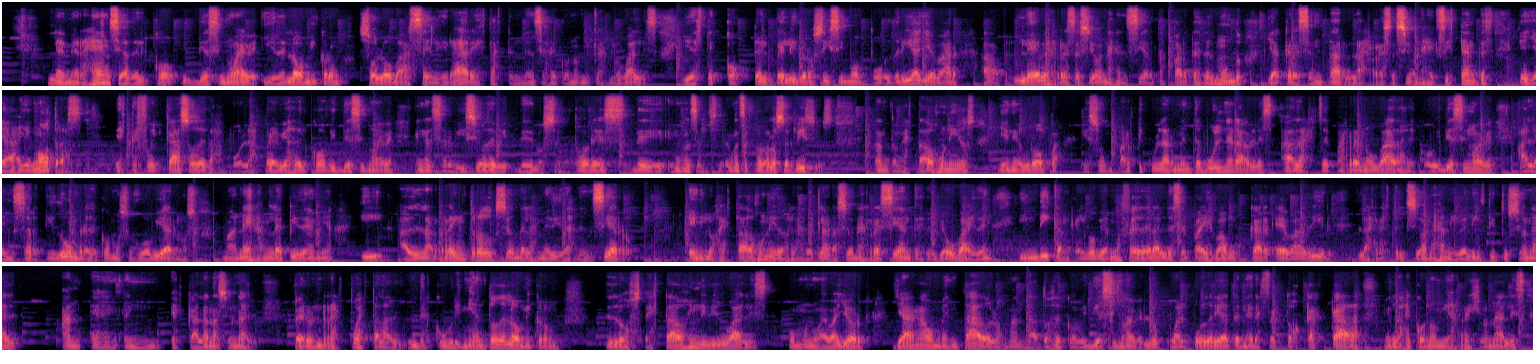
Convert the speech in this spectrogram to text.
La emergencia del COVID-19 y del Omicron solo va a acelerar estas tendencias económicas globales y este cóctel peligrosísimo podría llevar a leves recesiones en ciertas partes del mundo y acrecentar las recesiones existentes que ya hay en otras. Este fue el caso de las olas previas del COVID-19 en el servicio de, los sectores, en el sector de los servicios, tanto en Estados Unidos y en Europa que son particularmente vulnerables a las cepas renovadas de COVID-19, a la incertidumbre de cómo sus gobiernos manejan la epidemia y a la reintroducción de las medidas de encierro. En los Estados Unidos, las declaraciones recientes de Joe Biden indican que el gobierno federal de ese país va a buscar evadir las restricciones a nivel institucional en, escala nacional. Pero en respuesta al descubrimiento del Omicron, los estados individuales como Nueva York ya han aumentado los mandatos de COVID-19, lo cual podría tener efectos cascada en las economías regionales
